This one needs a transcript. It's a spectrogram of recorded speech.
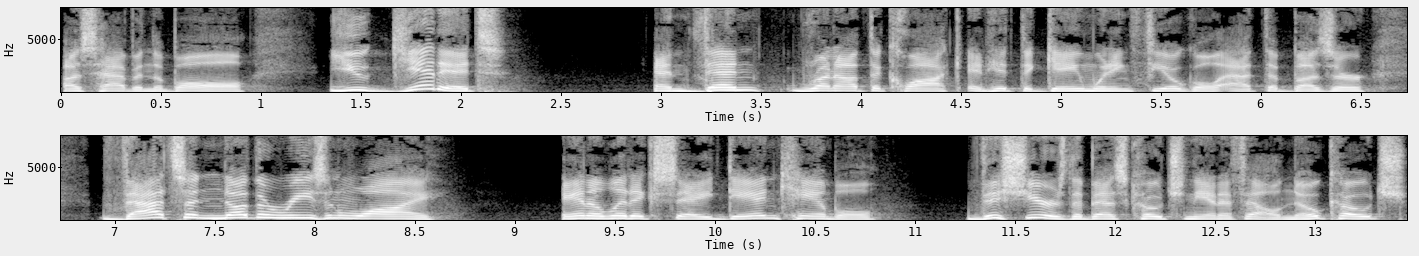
us having the ball. You get it and then run out the clock and hit the game winning field goal at the buzzer. That's another reason why analytics say Dan Campbell this year is the best coach in the NFL. No coach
